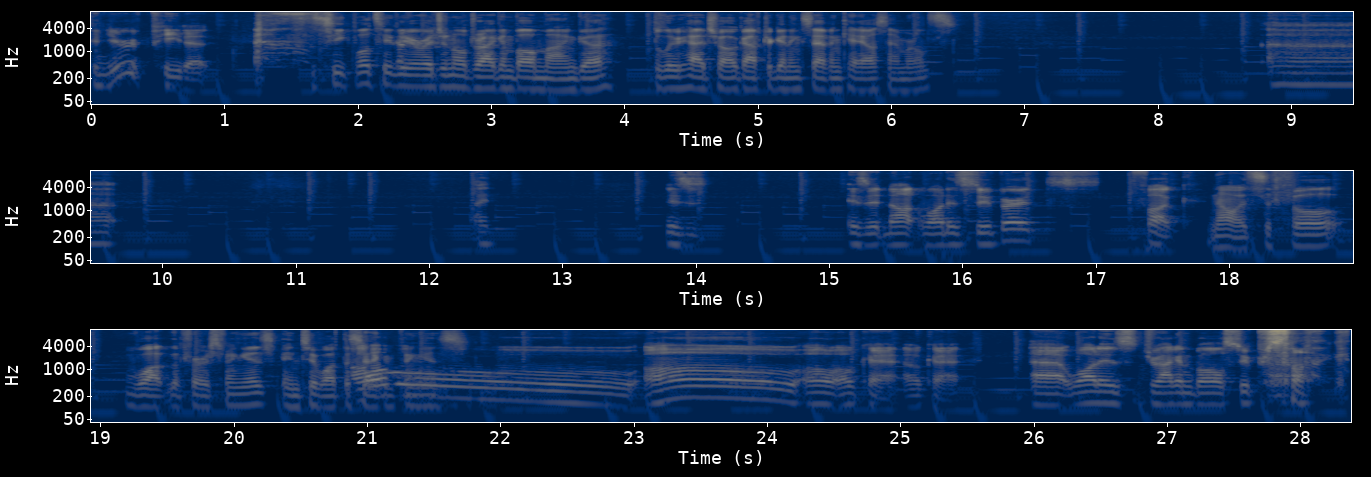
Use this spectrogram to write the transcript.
can you repeat it? Sequel to the original Dragon Ball manga, Blue Hedgehog after getting seven Chaos Emeralds. Uh, I is is it not what is super? It's fuck. No, it's the full what the first thing is into what the second thing is. Oh, oh, oh, okay, okay. Uh, what is Dragon Ball Supersonic?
